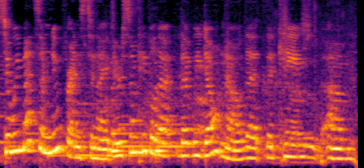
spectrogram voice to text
so we met some new friends tonight. There's some people that, that we don't know that that came, um,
